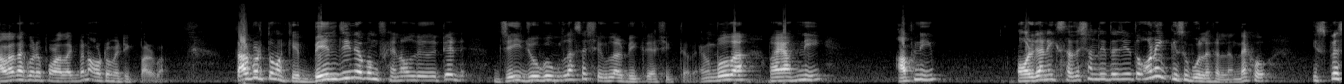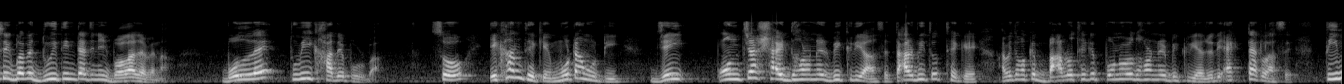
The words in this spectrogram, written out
আলাদা করে পড়া লাগবে না অটোমেটিক পারবা। তারপর তোমাকে বেনজিন এবং ফেনল রিলেটেড যেই যৌগগুলো আছে সেগুলোর বিক্রিয়া শিখতে হবে। এবং বলবা, ভাই, আপনি আপনি অর্গানিক সাজেশন দিতে যেহেতু অনেক কিছু বলে ফেললেন, দেখো স্পেসিফিকভাবে দুই, তিনটা জিনিস বলা যাবে না। বললে তুমি খাদে পড়বা। সো এখান থেকে মোটামুটি যেই পঞ্চাশ ষাট ধরনের বিক্রিয়া আছে, তার ভিতর থেকে আমি তোমাকে বারো থেকে পনেরো ধরনের বিক্রিয়া, যদি একটা ক্লাসে তিন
